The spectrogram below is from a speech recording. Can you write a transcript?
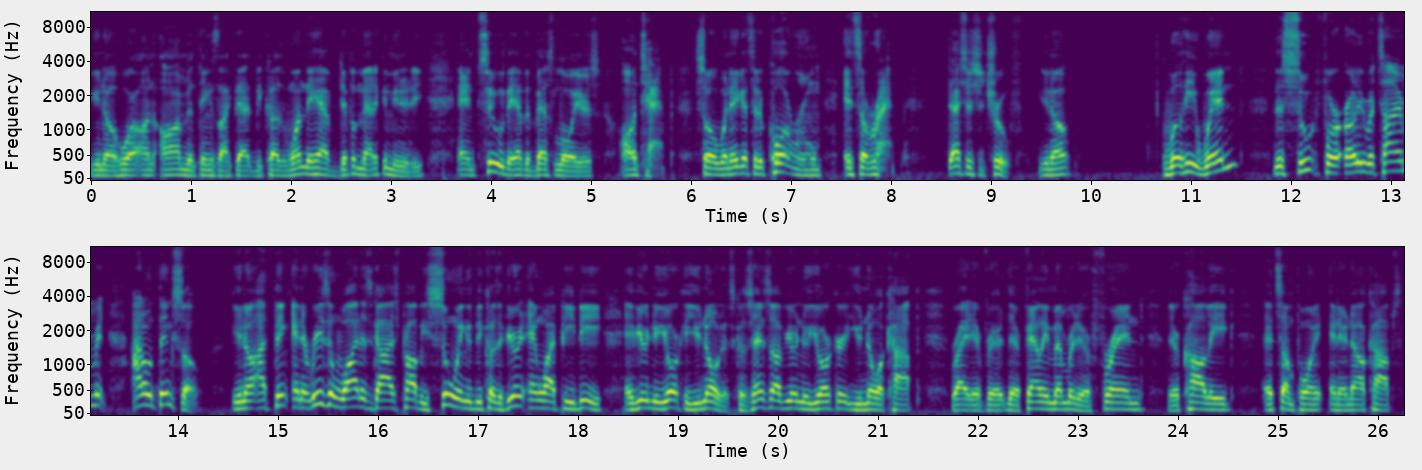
you know who are unarmed and things like that because one they have diplomatic immunity, and two they have the best lawyers on tap. So when they get to the courtroom, it's a wrap. That's just the truth, you know. Will he win the suit for early retirement? I don't think so. You know, I think, and the reason why this guy's probably suing is because if you're an NYPD, if you're a New Yorker, you know this. Because chances are, if you're a New Yorker, you know a cop, right? If they're their family member, their friend, their colleague at some point, and they're now cops,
